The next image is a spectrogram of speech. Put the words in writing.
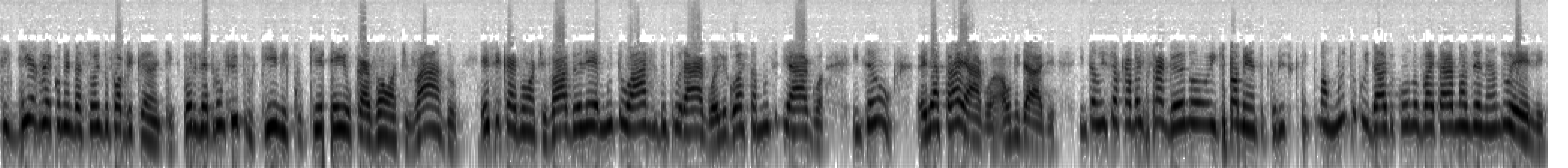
seguir as recomendações do fabricante. Por exemplo, um filtro químico que tem o carvão ativado, esse carvão ativado ele é muito ávido por água, ele gosta muito de água. Então, ele atrai água, a umidade. Então, isso acaba estragando o equipamento. Por isso que tem que tomar muito cuidado quando vai estar armazenando ele.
